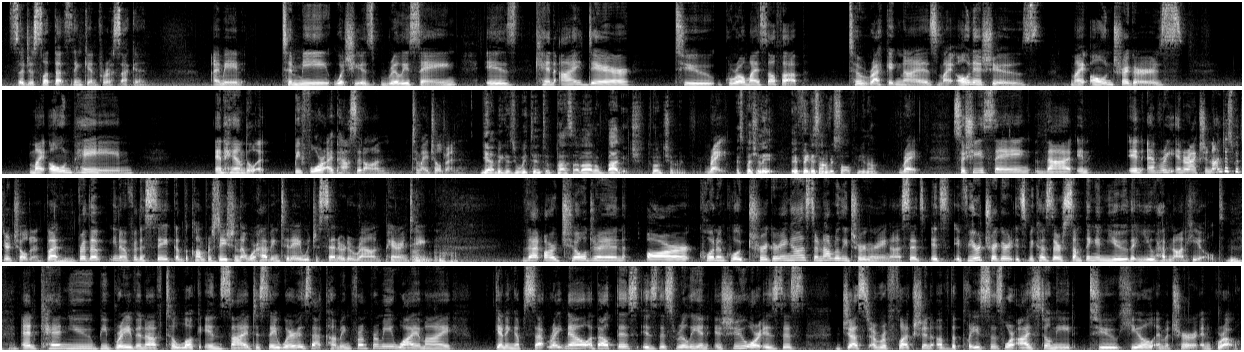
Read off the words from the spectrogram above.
So just let that sink in for a second. I mean, to me, what she is really saying is can I dare to grow myself up, to recognize my own issues, my own triggers, my own pain, and handle it before I pass it on to my children? Yeah, because we tend to pass a lot of baggage to our children, Right. especially if it is unresolved. You know? Right. So she's saying that in in every interaction, not just with your children, but mm-hmm. for the you know for the sake of the conversation that we're having today, which is centered around parenting, uh-huh. Uh-huh. that our children are quote unquote triggering us. They're not really triggering us. It's it's if you're triggered, it's because there's something in you that you have not healed. Mm-hmm. And can you be brave enough to look inside to say, where is that coming from for me? Why am I getting upset right now about this? Is this really an issue or is this just a reflection of the places where I still need to heal and mature and grow?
